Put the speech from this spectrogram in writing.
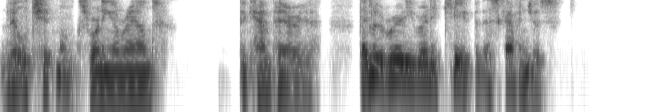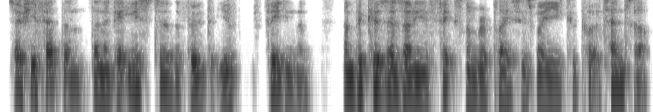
little chipmunks running around the camp area, they look really, really cute, but they're scavengers. So if you fed them, then they'd get used to the food that you're feeding them. And because there's only a fixed number of places where you could put a tent up,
